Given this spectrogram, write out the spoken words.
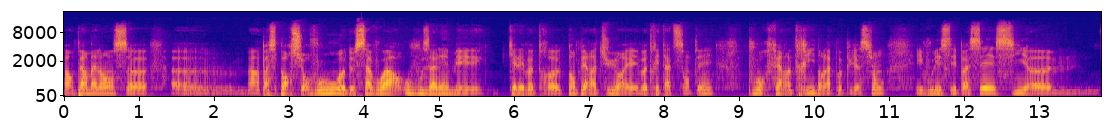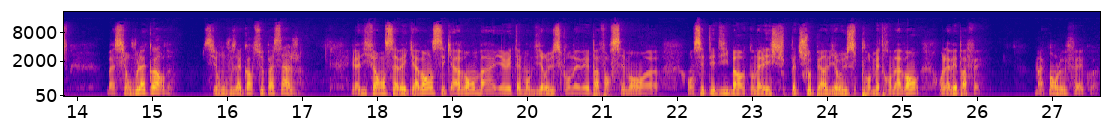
euh, en permanence euh, un passeport sur vous, de savoir où vous allez, mais quelle est votre température et votre état de santé pour faire un tri dans la population et vous laisser passer si bah, si on vous l'accorde, si on vous accorde ce passage. Et la différence avec avant, c'est qu'avant, bah, il y avait tellement de virus qu'on n'avait pas forcément. Euh, on s'était dit bah, qu'on allait peut-être choper un virus pour le mettre en avant, on l'avait pas fait. Maintenant, on le fait, quoi.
